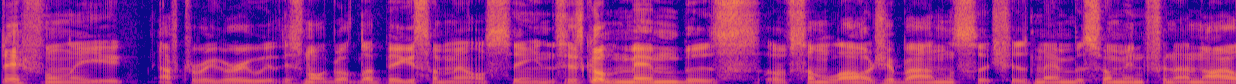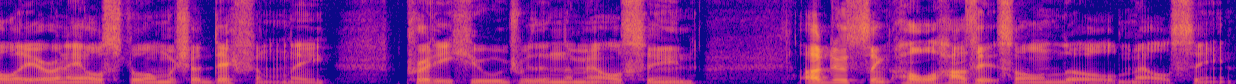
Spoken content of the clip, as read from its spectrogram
definitely have to agree with. It's not got the biggest of metal scenes. It's got members of some larger bands, such as members from Infinite Annihilator and Alestorm, which are definitely pretty huge within the metal scene. I do think Hull has its own little metal scene,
